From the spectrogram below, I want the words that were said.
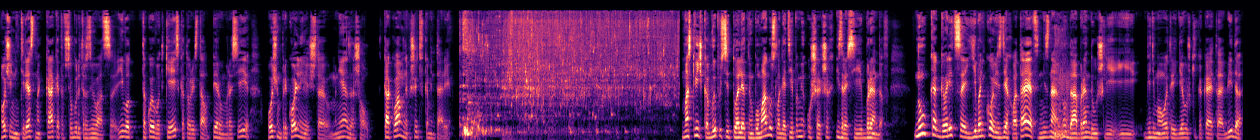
Очень интересно, как это все будет развиваться. И вот такой вот кейс, который стал первым в России, очень прикольный, я считаю, мне зашел. Как вам, напишите в комментарии. Москвичка выпустит туалетную бумагу с логотипами ушедших из России брендов. Ну, как говорится, ебанько везде хватает. Не знаю, ну да, бренды ушли. И, видимо, у этой девушки какая-то обида.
